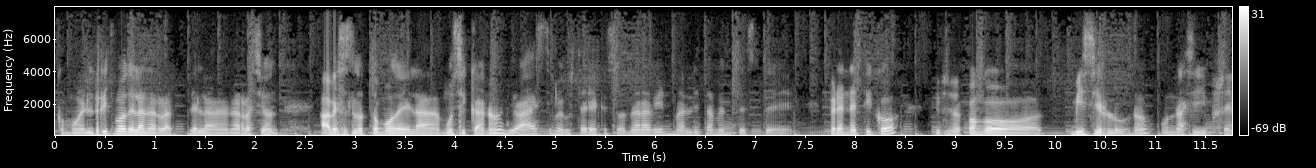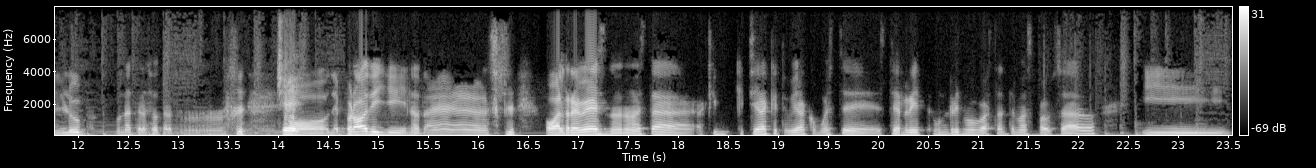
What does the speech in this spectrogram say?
como el ritmo de la de la narración a veces lo tomo de la música no yo ah esto me gustaría que sonara bien malditamente este frenético y pues me pongo Misirlu, ¿no? Un así pues, en loop, una tras otra. O de Prodigy, ¿no? O al revés, ¿no? no Esta, aquí quisiera que tuviera como este, este ritmo, un ritmo bastante más pausado y,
